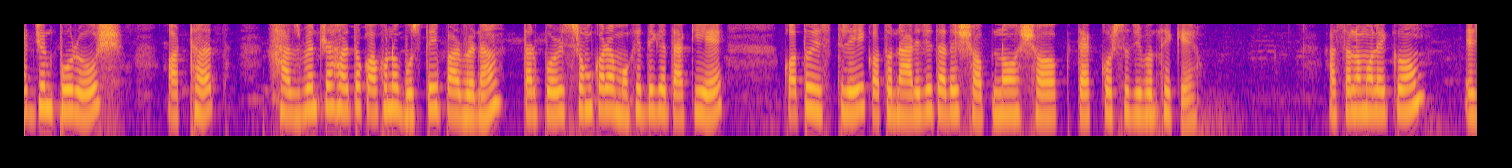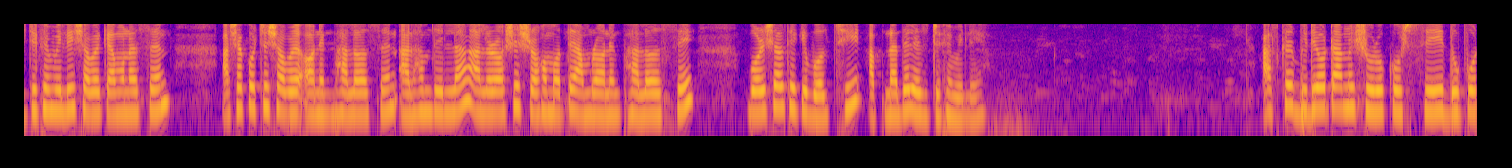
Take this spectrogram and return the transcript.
একজন পুরুষ, অর্থাৎ হাজব্যান্ডরা হয়তো কখনো বুঝতেই পারবে না, তার পরিশ্রম করা মুখের দিকে তাকিয়ে কত স্ত্রী, কত নারী যে তাদের স্বপ্ন, শখ ত্যাগ করছে জীবন থেকে। আসসালামু আলাইকুম এইচডি ফ্যামিলি, সবাই কেমন আছেন? আশা করছি সবাই অনেক ভালো আছেন। আলহামদুলিল্লাহ, আল্লাহর অশেষ রহমতে আমরা অনেক ভালো আছি। বরিশাল থেকে বলছি, আপনাদের এইচডি ফ্যামিলি। আজকের ভিডিওটা আমি শুরু করছি দুপুর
